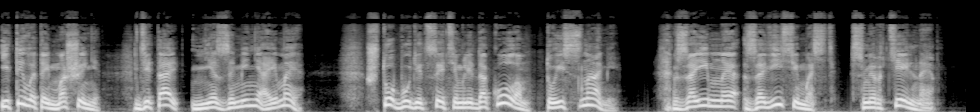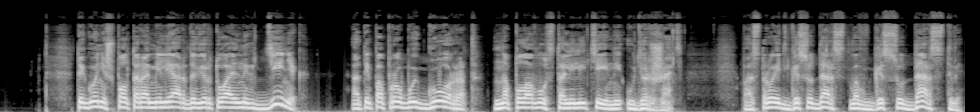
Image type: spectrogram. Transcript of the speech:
И ты в этой машине деталь незаменяемая. Что будет с этим ледоколом, то и с нами. Взаимная зависимость смертельная. Ты гонишь полтора миллиарда виртуальных денег, а ты попробуй город на плаву сталелитейный удержать. Построить государство в государстве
